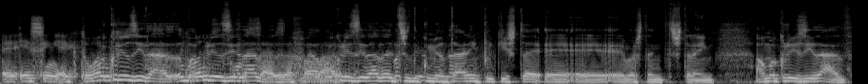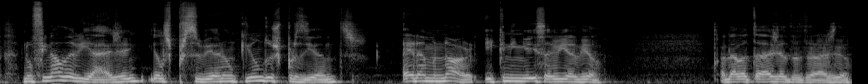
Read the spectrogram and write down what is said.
é, é assim, é que tu uma antes, curiosidade, uma antes de curiosidade, a não, falar- uma curiosidade antes de comentarem, porque isto é, é, é- é bastante estranho. Há uma curiosidade. No final da viagem, eles perceberam que um dos presentes era menor e que ninguém sabia dele. Andava toda a gente atrás dele.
